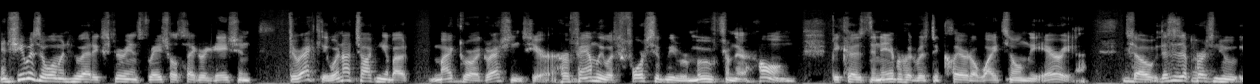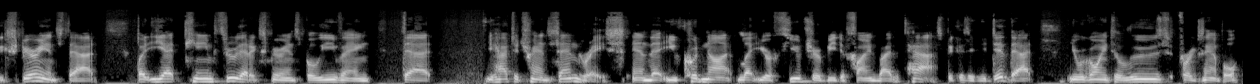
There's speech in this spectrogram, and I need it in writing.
And she was a woman who had experienced racial segregation directly. We're not talking about microaggressions here. Her family was forcibly removed from their home because the neighborhood was declared a whites only area. Mm-hmm. So this is a person who experienced that, but yet came through that experience believing that you had to transcend race and that you could not let your future be defined by the past because if you did that, you were going to lose, for example,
